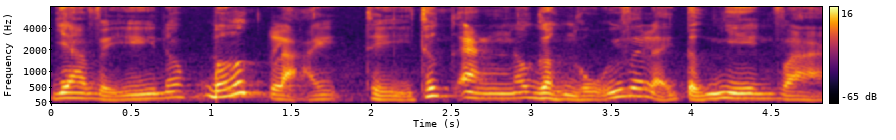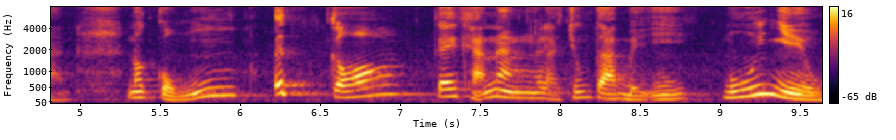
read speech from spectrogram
gia vị nó bớt lại thì thức ăn nó gần gũi với lại tự nhiên và nó cũng ít có cái khả năng là chúng ta bị muối nhiều,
